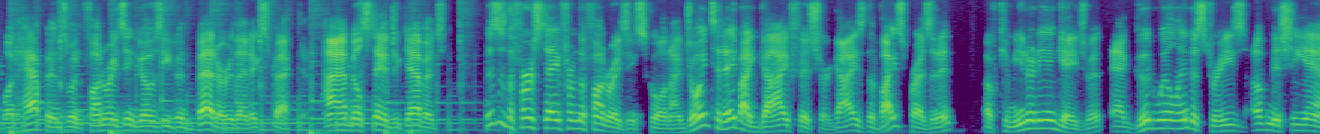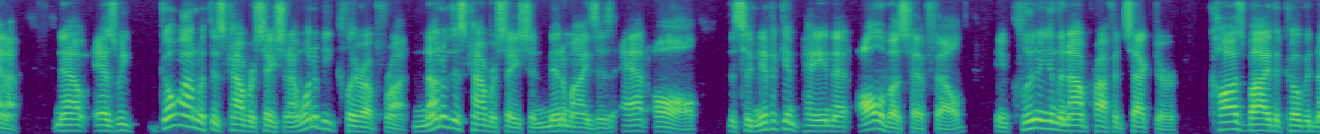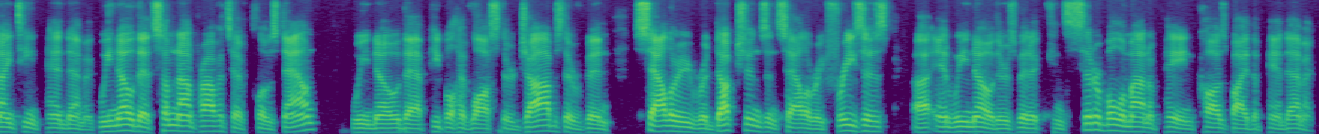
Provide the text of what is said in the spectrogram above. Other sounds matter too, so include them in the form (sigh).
What happens when fundraising goes even better than expected? Hi, I'm Bill Stanczykiewicz. This is the first day from the fundraising school, and I'm joined today by Guy Fisher. Guy is the vice president of community engagement at Goodwill Industries of Michiana. Now, as we go on with this conversation, I want to be clear up front. None of this conversation minimizes at all the significant pain that all of us have felt, including in the nonprofit sector, caused by the COVID 19 pandemic. We know that some nonprofits have closed down. We know that people have lost their jobs. There have been salary reductions and salary freezes. Uh, and we know there's been a considerable amount of pain caused by the pandemic.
